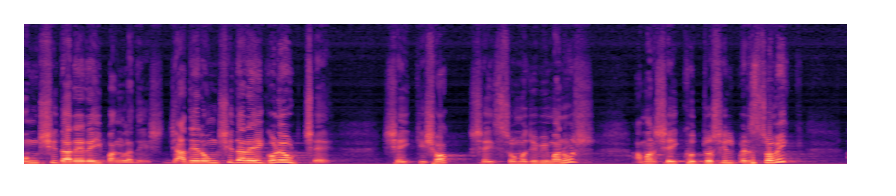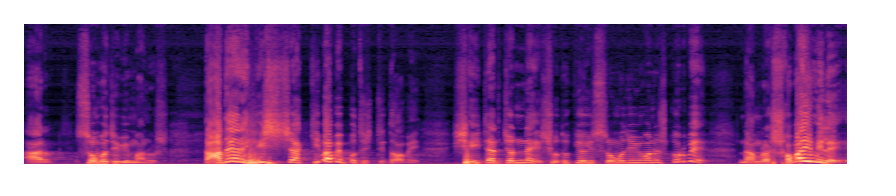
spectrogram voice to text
অংশীদারের এই বাংলাদেশ, যাদের অংশীদারে এই গড়ে উঠছে, সেই কৃষক, সেই শ্রমজীবী মানুষ, আমার সেই ক্ষুদ্র শিল্পের শ্রমিক আর শ্রমজীবী মানুষ, তাদের হিস্সা কীভাবে প্রতিষ্ঠিত হবে? সেইটার জন্যে শুধু কি ওই শ্রমজীবী মানুষ করবে? না, আমরা সবাই মিলে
